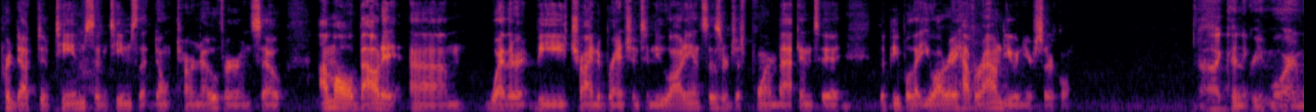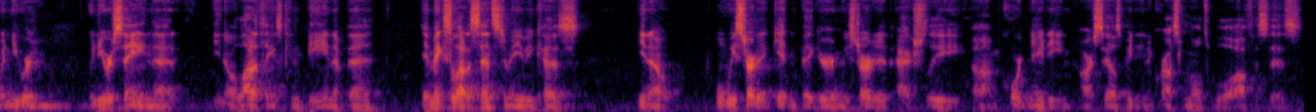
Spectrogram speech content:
productive teams and teams that don't turn over and so i'm all about it um, whether it be trying to branch into new audiences or just pouring back into the people that you already have around you in your circle. I couldn't agree more. And when you were when you were saying that you know a lot of things can be an event it makes a lot of sense to me because you know when we started getting bigger and we started actually um, coordinating our sales meeting across multiple offices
